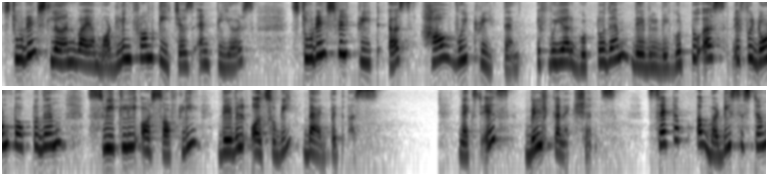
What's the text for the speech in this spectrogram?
students learn via modeling from teachers and peers. Students will treat us how we treat them. If we are good to them, they will be good to us. If we do not talk to them sweetly or softly, they will also be bad with us. Next is build connections. Set up a buddy system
